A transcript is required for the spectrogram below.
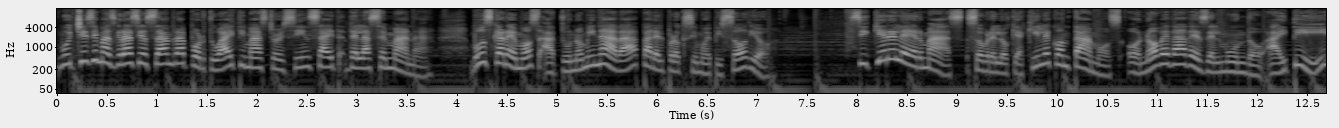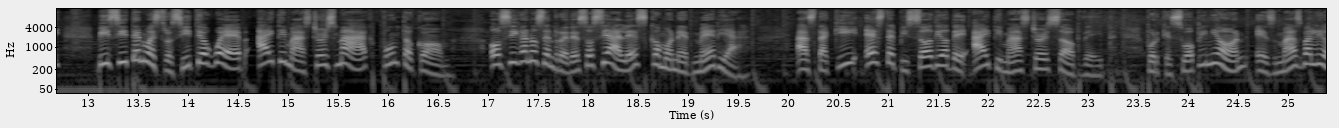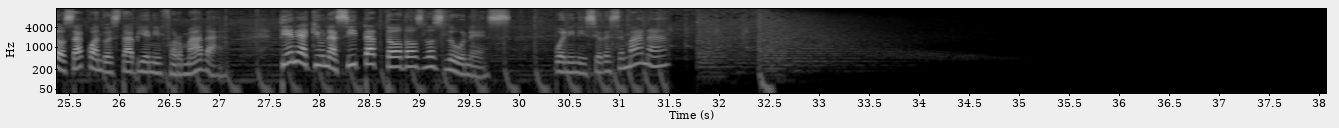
Muchísimas gracias Sandra por tu IT Masters Insight de la semana. Buscaremos a tu nominada para el próximo episodio. Si quiere leer más sobre lo que aquí le contamos o novedades del mundo IT, visite nuestro sitio web itmastersmac.com o síganos en redes sociales como NetMedia. Hasta aquí este episodio de IT Masters Update, porque su opinión es más valiosa cuando está bien informada. Tiene aquí una cita todos los lunes. Buen inicio de semana.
